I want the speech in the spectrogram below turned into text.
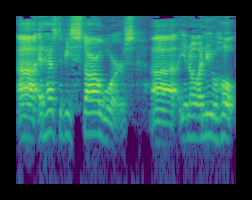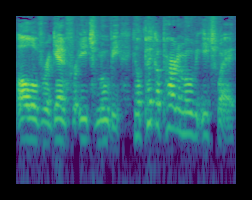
uh, it has to be Star Wars, uh, you know, A New Hope all over again for each movie. He'll pick apart a movie each way.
